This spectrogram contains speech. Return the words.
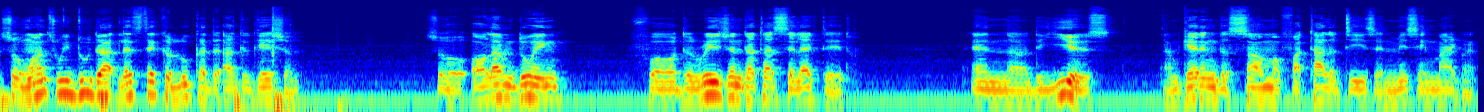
So once we do that, let's take a look at the aggregation. So all I'm doing for the region that I selected and uh, the years I'm getting the sum of fatalities and missing migrant.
